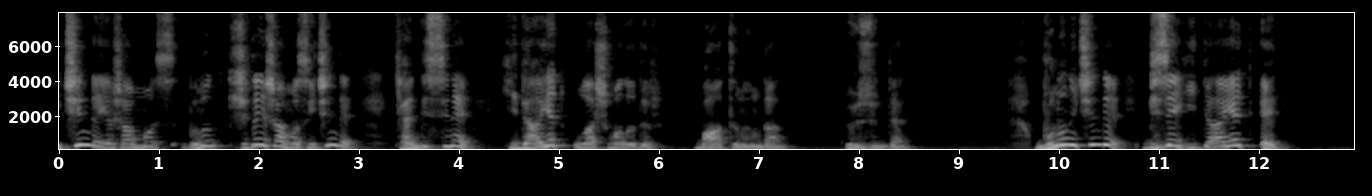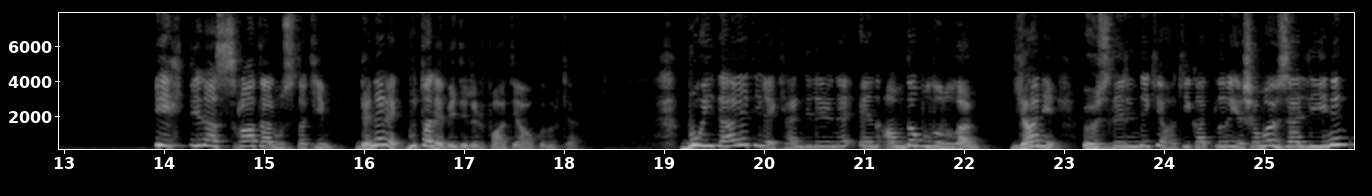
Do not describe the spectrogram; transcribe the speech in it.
içinde yaşanması, bunun kişide yaşanması için de kendisine hidayet ulaşmalıdır batınından, özünden. Bunun için de bize hidayet et. İhdina sıratel mustakim denerek bu talep edilir Fatiha okunurken. Bu hidayet ile kendilerine enamda bulunulan yani özlerindeki hakikatları yaşama özelliğinin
